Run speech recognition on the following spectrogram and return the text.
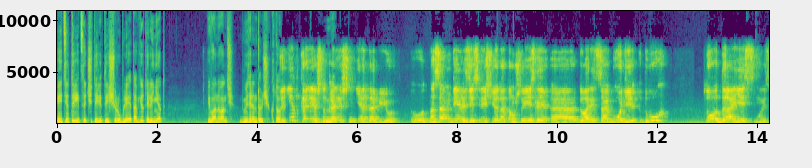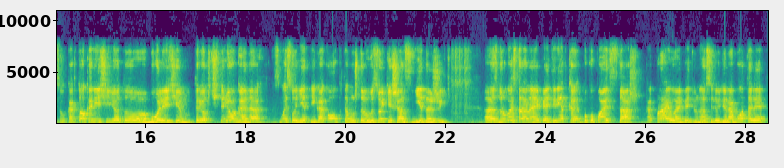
эти 34 тысячи рублей отобьет или нет? Иван Иванович, Дмитрий Анатольевич, кто? Да нет, конечно, нет. конечно, не отобьет. Вот. На самом деле здесь речь идет о том, что если э, говорится о годе двух, то да, есть смысл. Как только речь идет о более чем трех-четырех годах, смысла нет никакого, потому что высокий шанс не дожить. А с другой стороны, опять, редко покупают стаж. Как правило, опять у нас люди работали,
